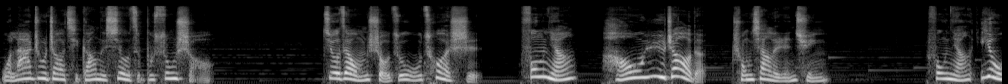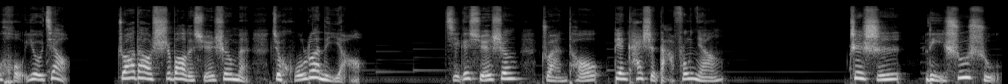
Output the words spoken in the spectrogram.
我拉住赵启刚的袖子不松手。就在我们手足无措时，疯娘。毫无预兆地冲向了人群，疯娘又吼又叫，抓到施暴的学生们就胡乱地咬，几个学生转头便开始打疯娘。这时，李叔叔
